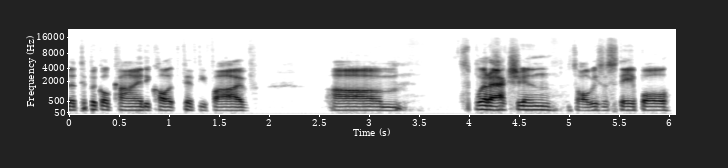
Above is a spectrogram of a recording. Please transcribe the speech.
the typical kind, they call it 55. Um, split action, it's always a staple.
